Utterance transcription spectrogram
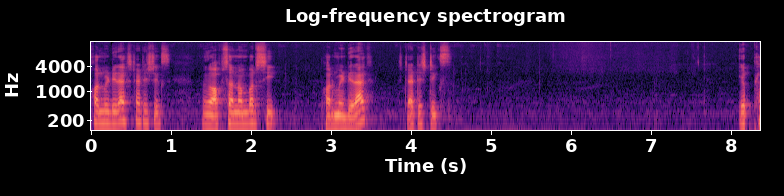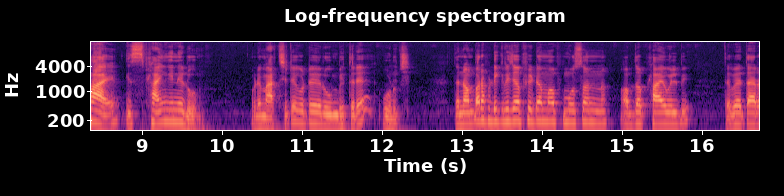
Fermi Dirac statistics option number C Fermi Dirac statistics A fly is flying in a room. गोटे माछीटे गोटे रूम भितर उड़ूची the number of degrees of freedom of motion of the fly will be तेज तार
